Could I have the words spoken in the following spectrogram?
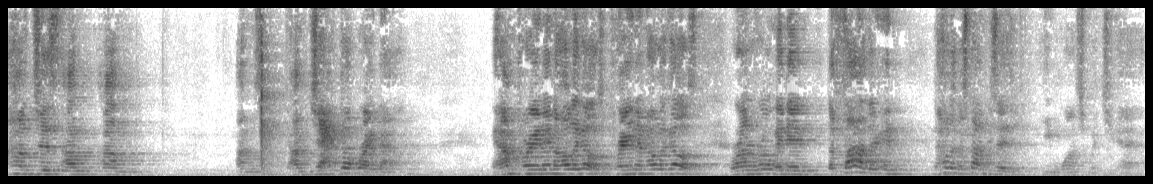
I'm just I'm I'm I'm I'm jacked up right now. And I'm praying in the Holy Ghost, praying in the Holy Ghost around the room. And then the Father and the Holy Ghost stopped me and says, He wants what you have.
